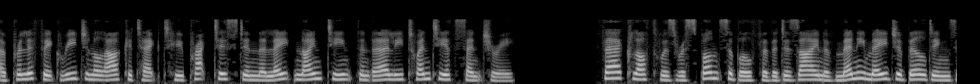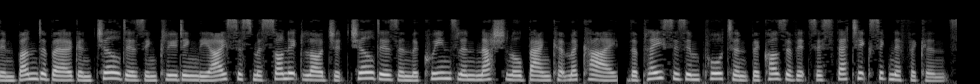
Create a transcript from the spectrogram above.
a prolific regional architect who practiced in the late 19th and early 20th century. Faircloth was responsible for the design of many major buildings in Bundaberg and Childers including the Isis Masonic Lodge at Childers and the Queensland National Bank at Mackay. The place is important because of its aesthetic significance.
